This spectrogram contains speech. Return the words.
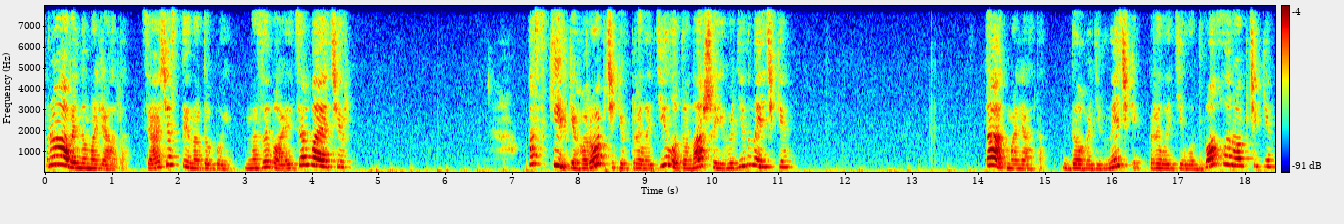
Правильно, малята, ця частина доби називається вечір. А скільки горобчиків прилетіло до нашої годівнички? Так, малята, до годівнички прилетіло два горобчики.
